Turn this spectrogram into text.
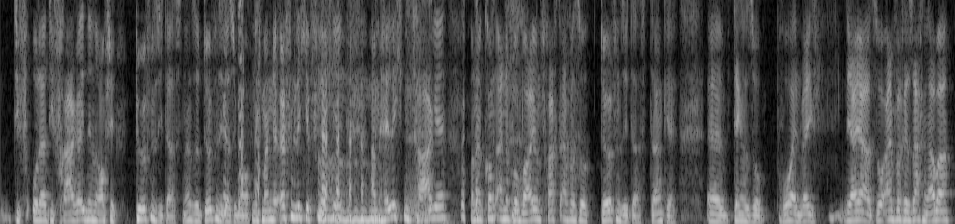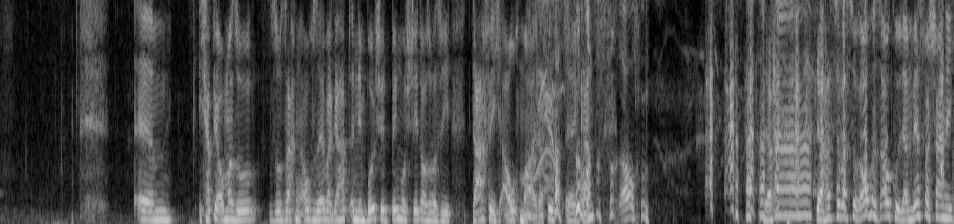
die, oder die Frage in den Raum steht, dürfen Sie das? Ne? Also dürfen Sie das überhaupt nicht? Ich meine, eine öffentliche Fläche am helllichten Tage und dann kommt einer vorbei und fragt einfach so, dürfen Sie das? Danke. Äh, denke so, boah, in welch, ja, ja, so einfache Sachen, aber ähm, ich habe ja auch mal so, so Sachen auch selber gehabt. In dem Bullshit-Bingo steht auch sowas wie, darf ich auch mal? Das ist äh, ganz, zu rauchen. Ja, ja, hast du was zu rauchen, ist auch cool. Dann wäre es wahrscheinlich,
